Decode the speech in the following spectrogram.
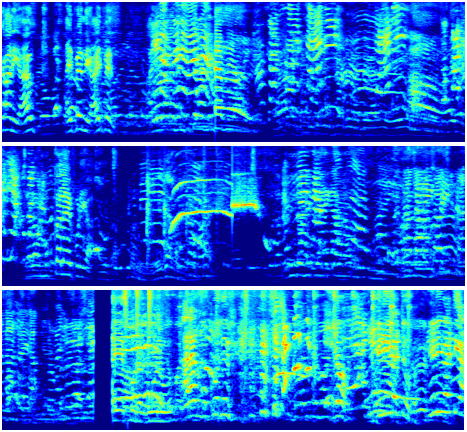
కానీ అవుట్. అయిపోయింది అయిపోయింది చాలా ముక్కలే ఇప్పుడు ఇక చేసుకుంటారు వీళ్ళు. అలా ముక్కు తిప్పి. యో, ఇడి పెట్టు, ఇడి పెట్టి. ఆ,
